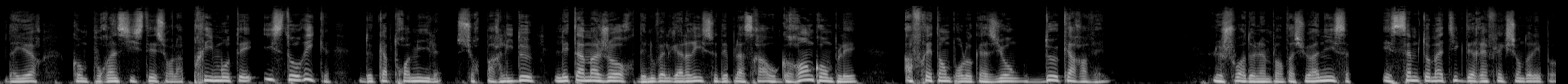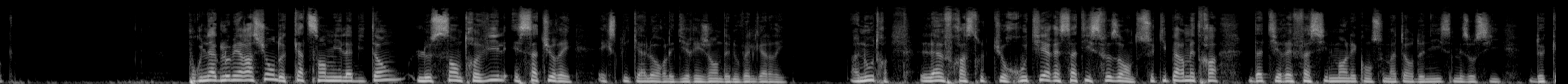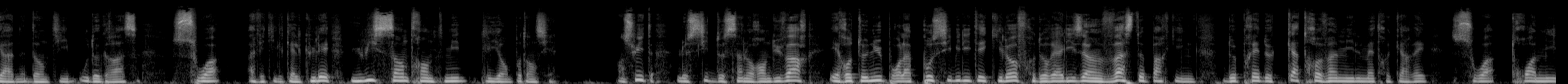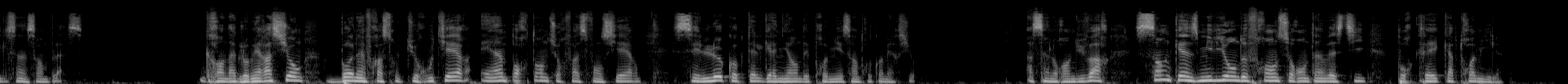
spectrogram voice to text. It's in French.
D'ailleurs, comme pour insister sur la primauté historique de Cap 3000 sur Parly 2, l'état-major des nouvelles galeries se déplacera au grand complet, affrétant pour l'occasion deux caravelles. Le choix de l'implantation à Nice est symptomatique des réflexions de l'époque. Pour une agglomération de 400 000 habitants, le centre-ville est saturé, expliquent alors les dirigeants des nouvelles galeries. En outre, l'infrastructure routière est satisfaisante, ce qui permettra d'attirer facilement les consommateurs de Nice, mais aussi de Cannes, d'Antibes ou de Grasse, soit, avait-il calculé, 830 000 clients potentiels. Ensuite, le site de Saint-Laurent-du-Var est retenu pour la possibilité qu'il offre de réaliser un vaste parking de près de 80 000 mètres carrés, soit 3 500 places. Grande agglomération, bonne infrastructure routière et importante surface foncière, c'est le cocktail gagnant des premiers centres commerciaux. À Saint-Laurent-du-Var, 115 millions de francs seront investis pour créer Cap 3000,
